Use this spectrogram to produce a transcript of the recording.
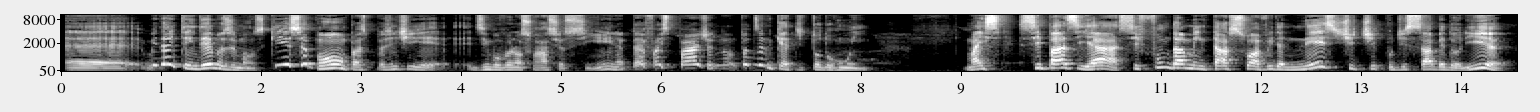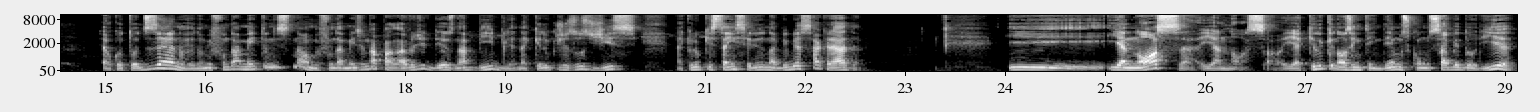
É, me dá a entender, meus irmãos, que isso é bom para a gente desenvolver o nosso raciocínio, até faz parte, não estou dizendo que é de todo ruim. Mas se basear, se fundamentar a sua vida neste tipo de sabedoria, é o que eu estou dizendo. Eu não me fundamento nisso, não. Me fundamento na palavra de Deus, na Bíblia, naquilo que Jesus disse, naquilo que está inserido na Bíblia Sagrada. E, e a nossa, e a nossa, e aquilo que nós entendemos como sabedoria,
